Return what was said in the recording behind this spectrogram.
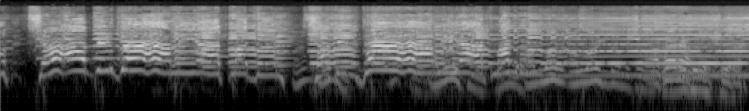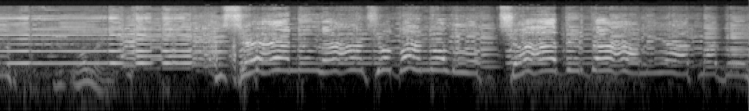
olup çadırda mı yatmadım? Çadırda mı yatmadım? Seninle çoban olup çadırda mı yatmadım?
